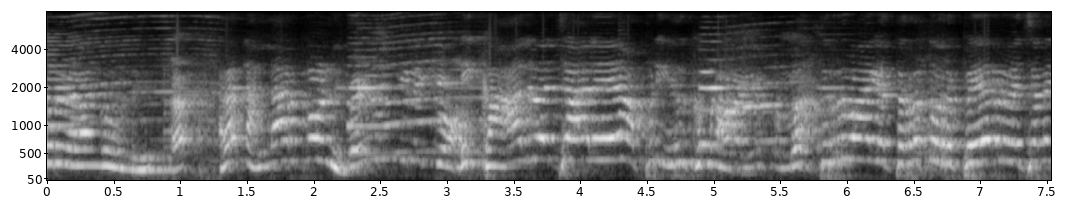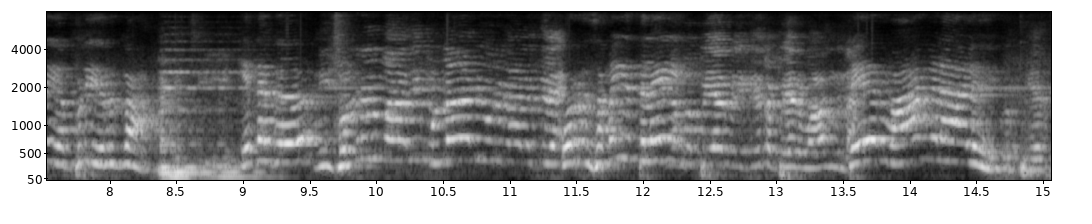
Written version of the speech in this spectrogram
ஊரு விளங்க உண்டு அதான் நிற்கும். நீ கால் வச்சாலே அப்படி. ஒரு திருவாய திறந்து ஒரு பேர் வச்சனா எப்படி இருக்கும்? எனக்கு நீ சொல்றது மாதிரி முன்னாடி ஒரு சமயத்துல நம்ம பேர் வைக்கிற பேர் வாங்கின. பேர் பேர்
